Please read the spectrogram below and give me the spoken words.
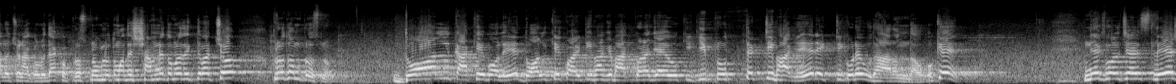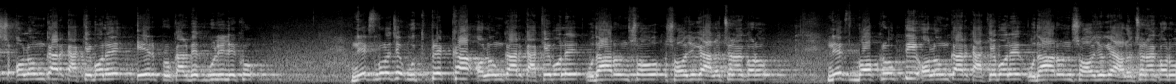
আলোচনা করব দেখো প্রশ্নগুলো তোমাদের সামনে তোমরা দেখতে পাচ্ছ। প্রথম প্রশ্ন, দল কাকে বলে? দলকে কয়টি ভাগে ভাগ করা যায় ও কি কি? প্রত্যেকটি ভাগের একটি করে উদাহরণ দাও, ওকে? নেক্সট বলছে শ্লেষ অলঙ্কার কাকে বলে? এর প্রকারভেদগুলি লেখো। নেক্সট বলেছে, উৎপ্রেক্ষা অলঙ্কার কাকে বলে? উদাহরণ সহ, সহযোগে আলোচনা করো। নেক্সট বক্রোক্তি অলঙ্কার কাকে বলে? উদাহরণ সহযোগে আলোচনা করো।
